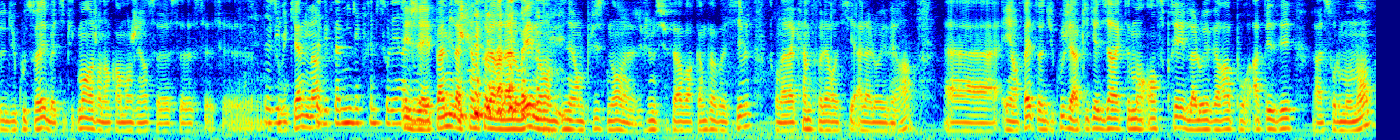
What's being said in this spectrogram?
du coup de soleil, bah, typiquement, j'en ai encore mangé un ce, ce, ce, week-end. Tu n'avais pas mis la crème solaire à Et j'avais pas mis la crème solaire à l'aloe. non, en plus, non, je me suis fait avoir comme pas possible. Parce qu'on a la crème solaire aussi à l'aloe vera. Euh, et en fait, du coup, j'ai appliqué directement en spray de l'aloe vera pour apaiser euh, sur le moment.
